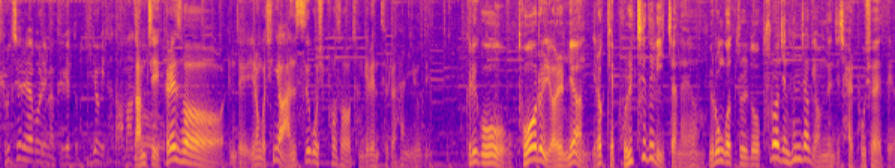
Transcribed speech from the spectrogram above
교체를 해버리면 그게 또 이력이 다 남아서 남지. 그래서 이제 이런 거 신경 안 쓰고 싶어서 장기 렌트를 한 이유도 있죠. 그리고 도어를 열면 이렇게 볼트들이 있잖아요. 이런 것들도 풀어진 흔적이 없는지 잘 보셔야 돼요.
